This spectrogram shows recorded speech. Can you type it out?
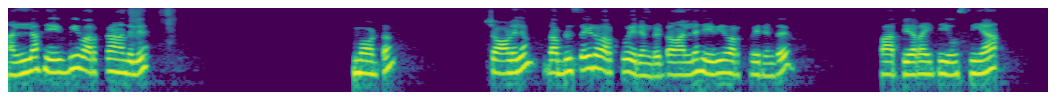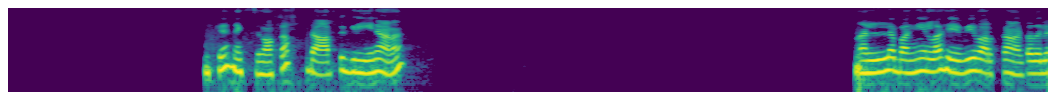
നല്ല ഹെവി വർക്കാണ് അതിൽ ബോട്ടം ഷോളിലും ഡബിൾ സൈഡ് വർക്ക് വരുന്നുണ്ട് കേട്ടോ നല്ല ഹെവി വർക്ക് വരുന്നുണ്ട്. പാർട്ടി വെയർ ആയിട്ട് യൂസ് ചെയ്യാം. ഓക്കെ നെക്സ്റ്റ് നോക്കാം. ഡാർക്ക് ഗ്രീൻ ആണ്. നല്ല ഭംഗിയുള്ള ഹെവി വർക്കാണ് കേട്ടോ അതിൽ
